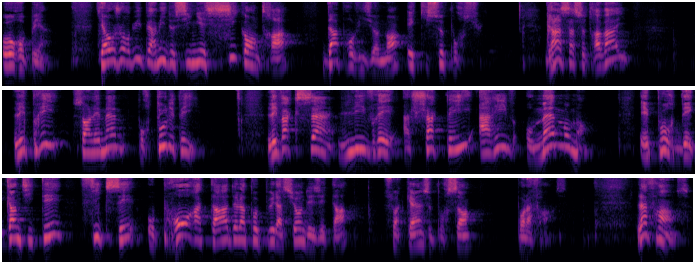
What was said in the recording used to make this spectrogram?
européen, qui a aujourd'hui permis de signer six contrats d'approvisionnement et qui se poursuit. Grâce à ce travail, les prix sont les mêmes pour tous les pays. Les vaccins livrés à chaque pays arrivent au même moment et pour des quantités fixées au prorata de la population des États, soit 15% pour la France. La France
